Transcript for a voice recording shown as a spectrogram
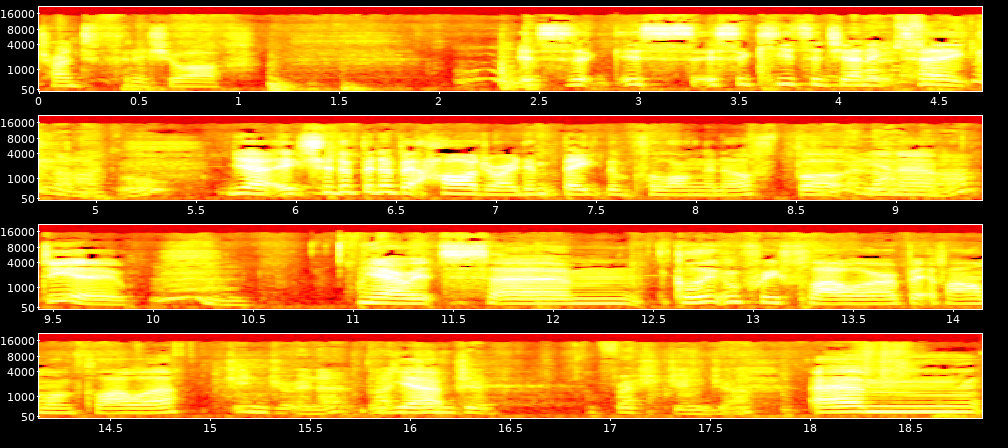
trying to finish you off. It's a, it's it's a ketogenic take. Softer than I thought. Yeah, it should have been a bit harder. I didn't bake them for long enough, but you know, that. do you? Mm. Yeah, it's um, gluten-free flour, a bit of almond flour, Ginger in it, like Yeah. ginger, fresh ginger. um,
